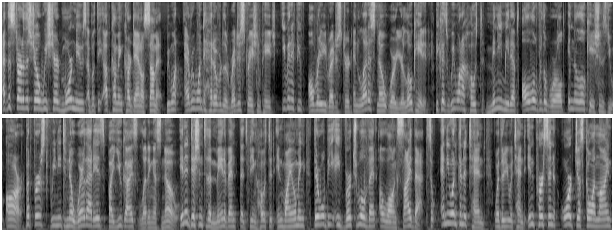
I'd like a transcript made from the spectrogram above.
At the start of the show, we shared more news about the upcoming Cardano Summit. We want everyone to head over to the registration page, even if you've already registered, and let us know where you're located, because we want to host mini meetups all over the world in the locations you are. But first, we need to know where that is by you guys letting us know. In addition to the main event that's being hosted in Wyoming, there will be a virtual event alongside that, so anyone can attend, whether you attend in person or just go online,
